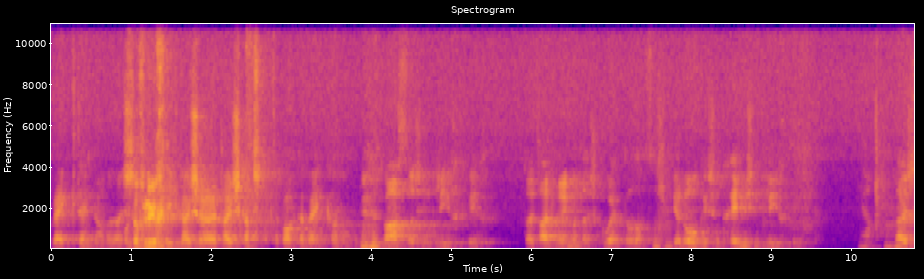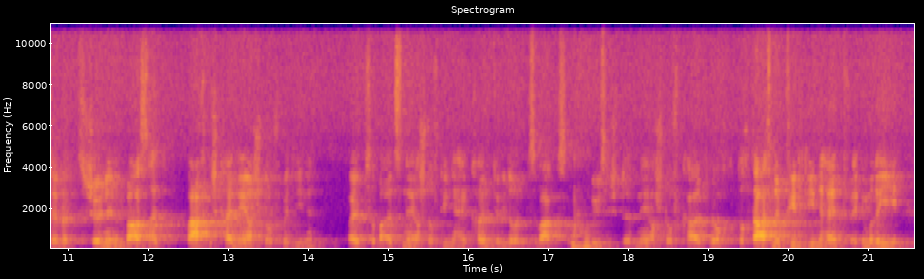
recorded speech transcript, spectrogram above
weg dann, oder? Das ist so flüchtig, da ist, äh, da ist grad, da geht gerade weg. Oder? Mhm. Das Wasser ist im Gleichgewicht. Da sagt man immer, das ist gut, oder? Das ist mhm. biologisch und chemisch im Gleichgewicht. Ja. Mhm. Da ist eben das Schöne im Wasser, hat praktisch keinen Nährstoff mehr drin, weil sobald es Nährstoff drin hat, könnte wieder etwas wachsen. Mhm. Bei uns ist der Nährstoffgehalt wirklich, durch das nicht viel drin hat, wegen dem Rhein,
